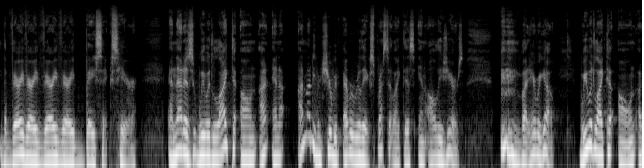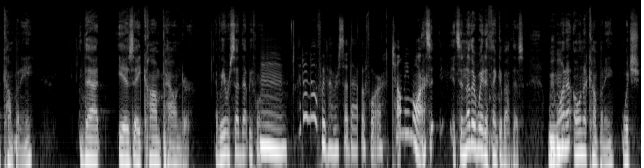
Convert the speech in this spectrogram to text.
the very, very, very, very basics here. And that is, we would like to own, I, and I'm not even sure we've ever really expressed it like this in all these years. but here we go. We would like to own a company that is a compounder. Have we ever said that before? Hmm. I don't know if we've ever said that before. Tell me more. It's, it's another way to think about this. We want to own a company which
